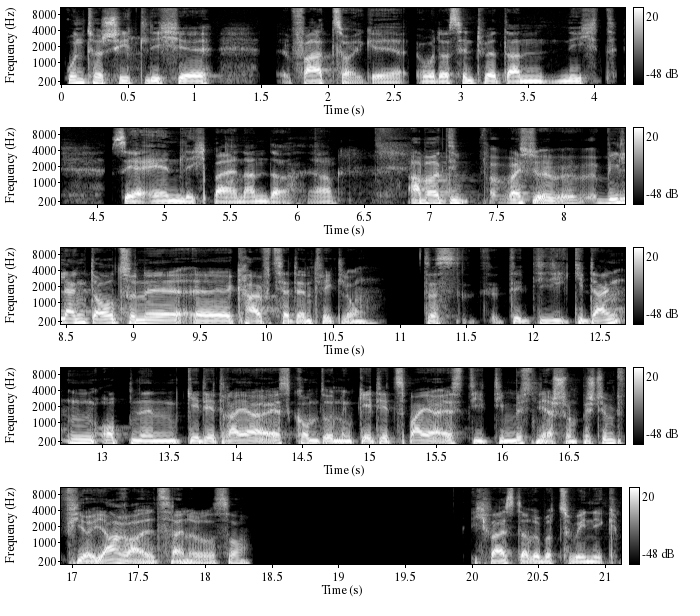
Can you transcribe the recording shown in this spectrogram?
unterschiedliche Fahrzeuge oder sind wir dann nicht sehr ähnlich beieinander? Ja. Aber die, weißt du, wie lange dauert so eine äh, Kfz-Entwicklung? das, die, die Gedanken, ob ein GT3 RS kommt und ein GT2 RS, die, die müssen ja schon bestimmt vier Jahre alt sein oder so. Ich weiß darüber zu wenig.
